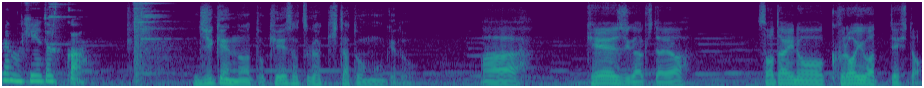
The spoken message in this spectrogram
れも消えとくか。事件の後警察が来たと思うけど。ああ刑事が来たよ。組対の黒岩って人。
